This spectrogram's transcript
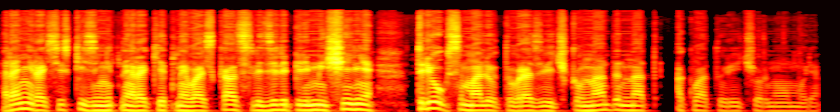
Ранее российские зенитные ракетные войска следили перемещение трех самолетов разведчиков НАТО над акваторией Черного моря.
